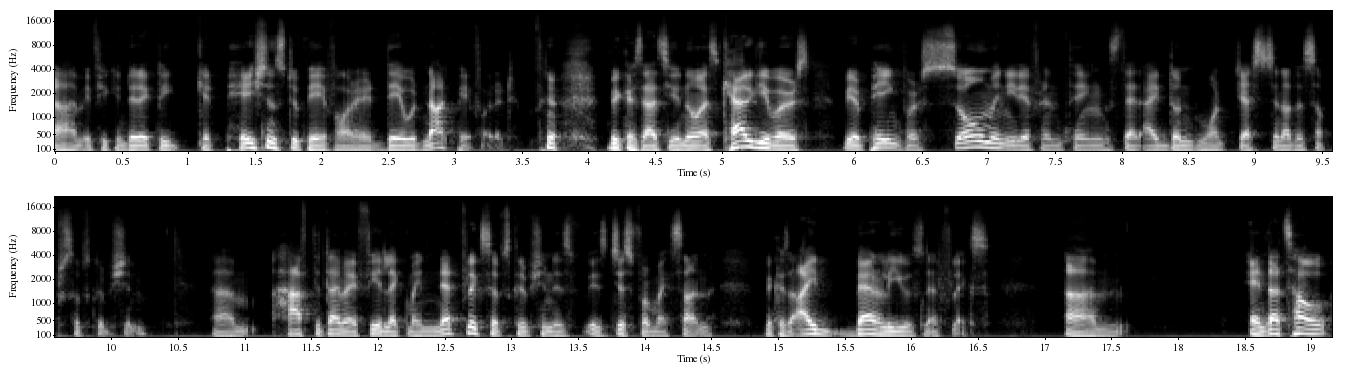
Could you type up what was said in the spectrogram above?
um, if you can directly get patients to pay for it, they would not pay for it. because, as you know, as caregivers, we are paying for so many different things that I don't want just another sub- subscription. Um, half the time, I feel like my Netflix subscription is, is just for my son because I barely use Netflix. Um, and that's how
